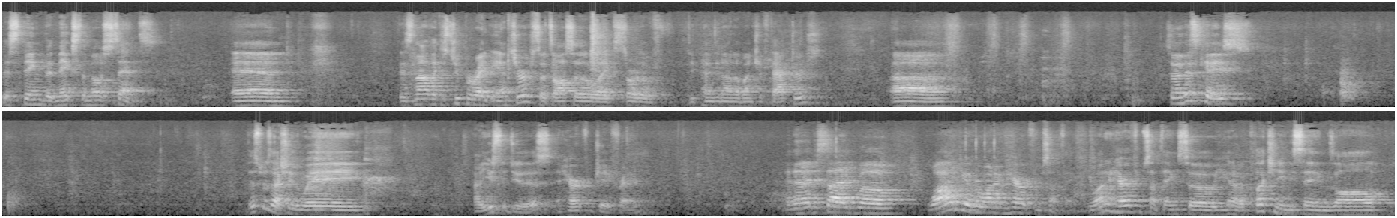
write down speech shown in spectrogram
this thing that makes the most sense? And it's not like a super right answer, so it's also like sort of dependent on a bunch of factors. Uh, so in this case, this was actually the way I used to do this, inherit from JFrame. And then I decided, well, why do you ever want to inherit from something? You want to inherit from something so you can have a collection of these things all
